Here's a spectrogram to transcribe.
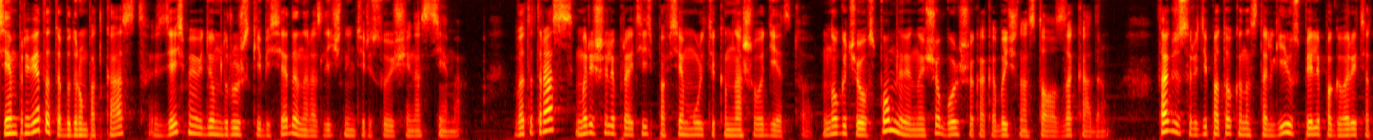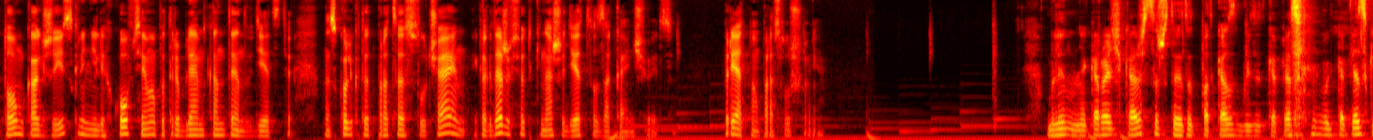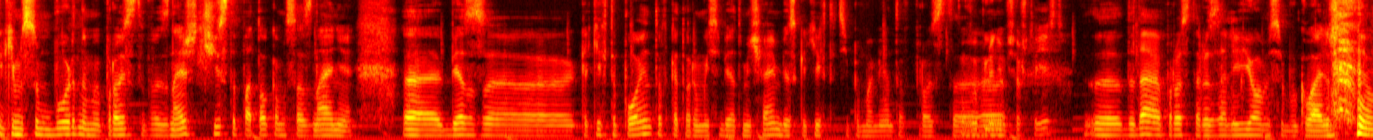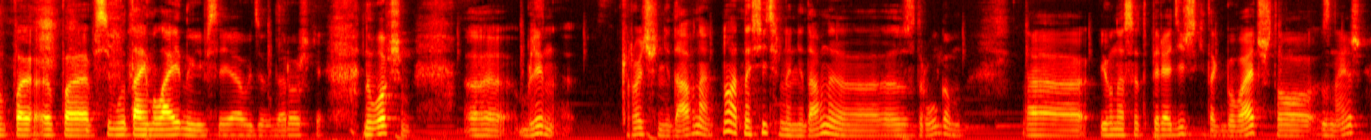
Всем привет, это Бодрум подкаст. Здесь мы ведем дружеские беседы на различные интересующие нас темы. В этот раз мы решили пройтись по всем мультикам нашего детства. Много чего вспомнили, но еще больше, как обычно, осталось за кадром. Также среди потока ностальгии успели поговорить о том, как же искренне и легко все мы потребляем контент в детстве, насколько этот процесс случайен и когда же все-таки наше детство заканчивается. Приятного прослушивания. Блин, мне, короче, кажется, что этот подкаст будет капец, капец каким сумбурным и просто, знаешь, чисто потоком сознания, э, без э, каких-то поинтов, которые мы себе отмечаем, без каких-то типа моментов просто... Выплюнем все, что есть? Э, да-да, просто разольемся буквально по, по всему таймлайну и всей аудиодорожке. Ну, в общем, э, блин, короче, недавно, ну, относительно недавно э, с другом Э, и у нас это периодически так бывает, что, знаешь,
